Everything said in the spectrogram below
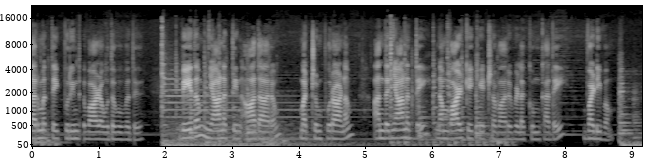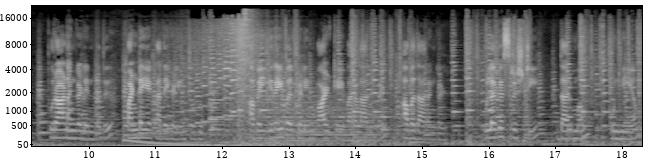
தர்மத்தை புரிந்து வாழ உதவுவது. வேதம் ஞானத்தின் ஆதாரம் மற்றும் புராணம் அந்த ஞானத்தை நம் வாழ்க்கைக்கேற்றவாறு விளக்கும் கதை வடிவம். புராணங்கள் என்பது பண்டைய கதைகளின் தொகுப்பு. அவை இறைவர்களின் வாழ்க்கை வரலாறுகள் அவதாரங்கள். உலக சிருஷ்டி தர்மம் புண்ணியம்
